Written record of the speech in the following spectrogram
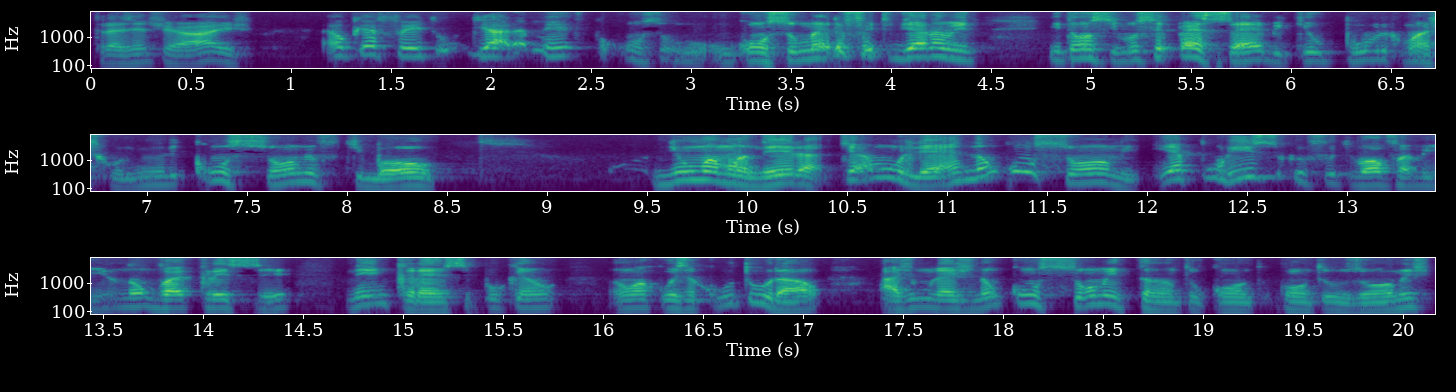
300 reais? É o que é feito diariamente. O consumo, o consumo é feito diariamente. Então, assim, você percebe que o público masculino ele consome o futebol de uma maneira que a mulher não consome. E é por isso que o futebol feminino não vai crescer, nem cresce, porque é, é uma coisa cultural. As mulheres não consomem tanto quanto, quanto os homens.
